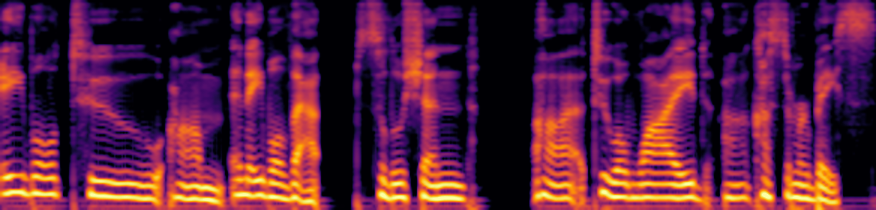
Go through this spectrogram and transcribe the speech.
able to um, enable that solution uh, to a wide uh, customer base.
